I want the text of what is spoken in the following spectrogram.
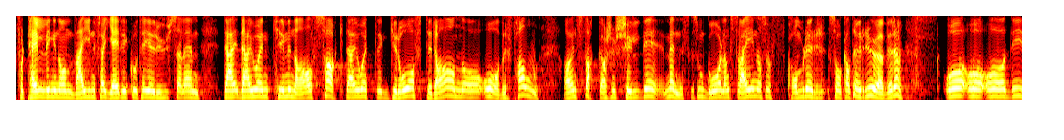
Fortellingen om veien fra Jeriko til Jerusalem. Det er, det er, jo en kriminalsak. Det er jo et grovt ran og overfall av en stakkars uskyldig menneske som går langs veien, og så kommer det såkalte røvere. Og, og, og de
